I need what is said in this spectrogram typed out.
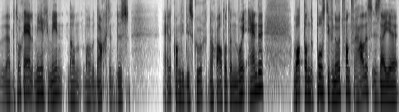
we hebben toch eigenlijk meer gemeen dan wat we dachten. Dus eigenlijk kwam die discours nog wel tot een mooi einde. Wat dan de positieve noot van het verhaal is, is dat je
